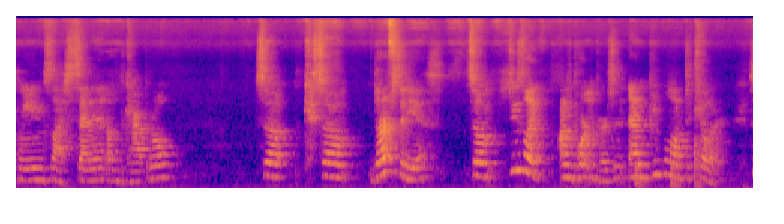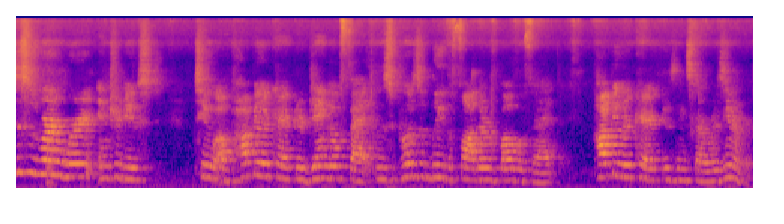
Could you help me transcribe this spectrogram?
queen slash senate of the capital. So so Darth Sidious. So she's like an important person, and people want to kill her. So this is where we're introduced to a popular character, Jango Fett, who's supposedly the father of Boba Fett. Popular characters in Star Wars universe.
